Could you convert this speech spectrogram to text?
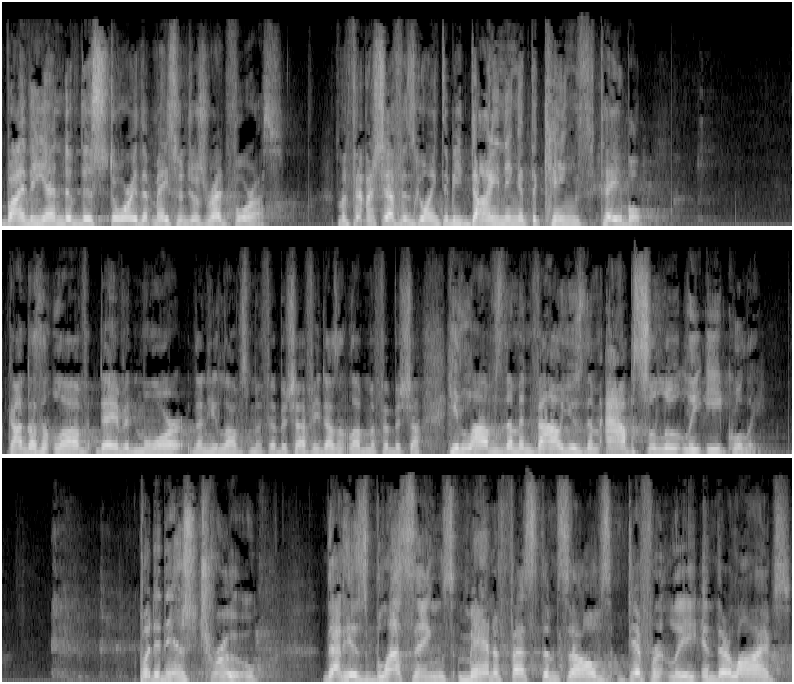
by the end of this story that Mason just read for us. Mephibosheth is going to be dining at the king's table. God doesn't love David more than he loves Mephibosheth. He doesn't love Mephibosheth. He loves them and values them absolutely equally. But it is true that his blessings manifest themselves differently in their lives.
